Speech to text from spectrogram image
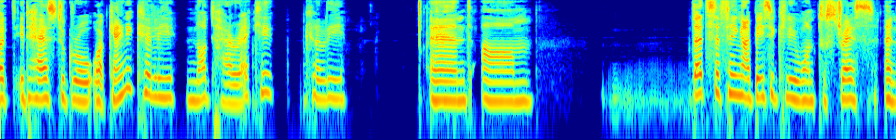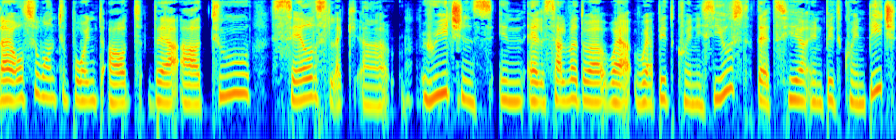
but it has to grow organically, not hierarchically. And, um, that's the thing I basically want to stress. And I also want to point out there are two sales, like uh, regions in El Salvador where, where Bitcoin is used. That's here in Bitcoin Beach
